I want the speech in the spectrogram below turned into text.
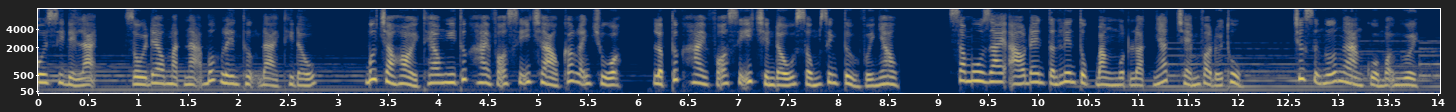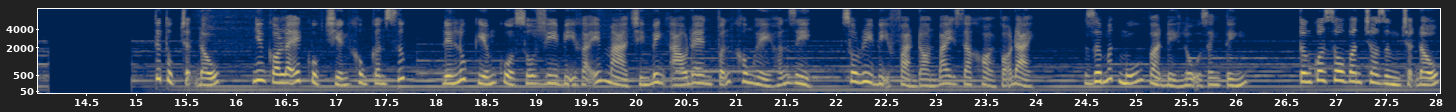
Oxy để lại, rồi đeo mặt nạ bước lên thượng đài thi đấu. Bước chào hỏi theo nghi thức hai võ sĩ chào các lãnh chúa, lập tức hai võ sĩ chiến đấu sống sinh tử với nhau. Samurai áo đen tấn liên tục bằng một loạt nhát chém vào đối thủ. Trước sự ngỡ ngàng của mọi người, tiếp tục trận đấu, nhưng có lẽ cuộc chiến không cân sức. Đến lúc kiếm của Soji bị gãy mà chiến binh áo đen vẫn không hề hấn gì, Sori bị phản đòn bay ra khỏi võ đài, rơi mất mũ và để lộ danh tính. Tướng quân Sô Vân cho dừng trận đấu,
